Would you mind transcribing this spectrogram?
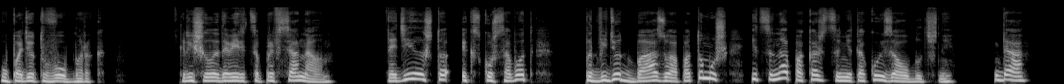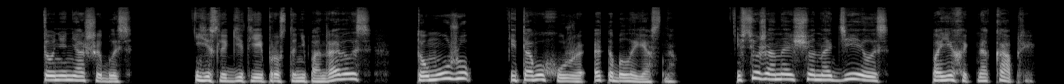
упадет в обморок. Решила довериться профессионалам. Надеялась, что экскурсовод подведет базу, а потом уж и цена покажется не такой заоблачной. Да, Тоня не ошиблась. Если гид ей просто не понравилась, то мужу и того хуже, это было ясно. И все же она еще надеялась поехать на Капри.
